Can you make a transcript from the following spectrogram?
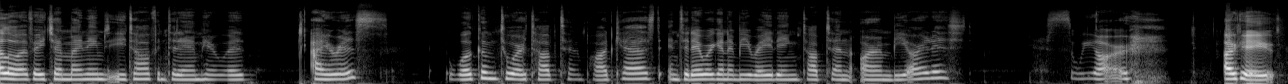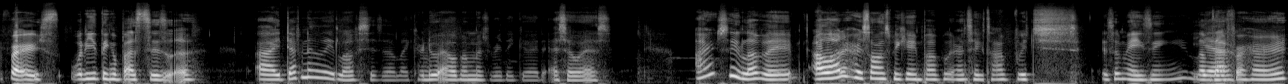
Hello, FHM. My name's Etaf, and today I'm here with Iris. Welcome to our top 10 podcast, and today we're going to be rating top 10 R&B artists. Yes, we are. okay, first, what do you think about SZA? I definitely love SZA. Like her new album was really good, SOS. I actually love it. A lot of her songs became popular on TikTok, which is amazing. Love Yeah. that for her.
